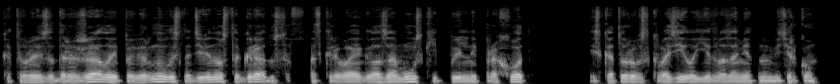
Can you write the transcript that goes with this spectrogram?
которая задрожала и повернулась на 90 градусов, открывая глазам узкий пыльный проход, из которого сквозило едва заметным ветерком.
